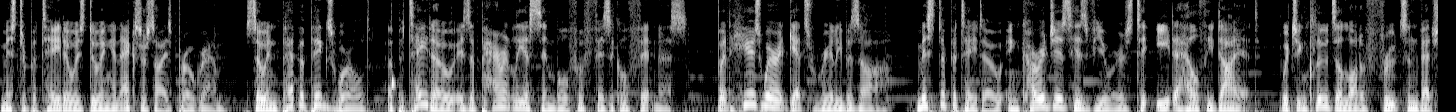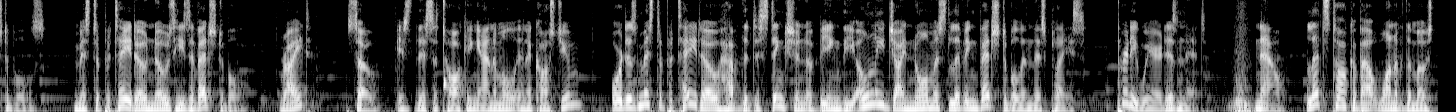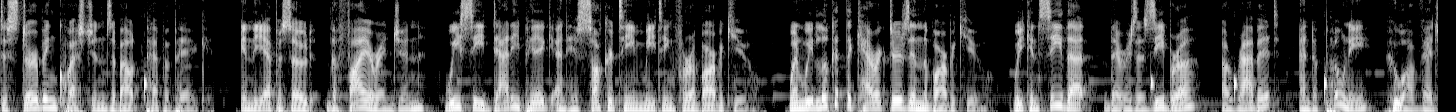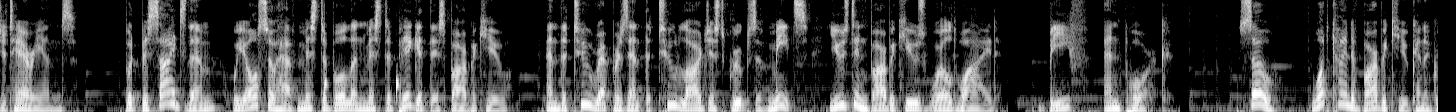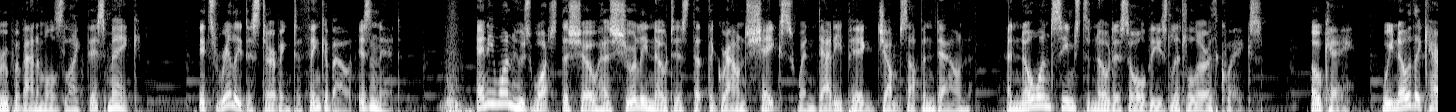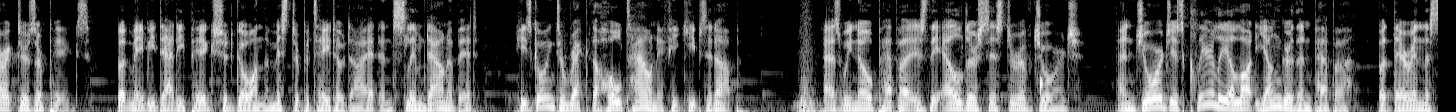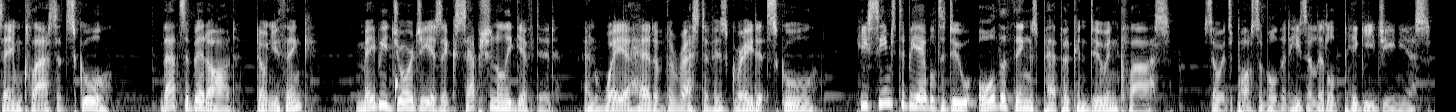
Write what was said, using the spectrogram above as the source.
Mr. Potato is doing an exercise program, so in Peppa Pig's world, a potato is apparently a symbol for physical fitness. But here's where it gets really bizarre. Mr. Potato encourages his viewers to eat a healthy diet, which includes a lot of fruits and vegetables. Mr. Potato knows he's a vegetable, right? So, is this a talking animal in a costume? Or does Mr. Potato have the distinction of being the only ginormous living vegetable in this place? Pretty weird, isn't it? Now, let's talk about one of the most disturbing questions about Peppa Pig. In the episode The Fire Engine, we see Daddy Pig and his soccer team meeting for a barbecue. When we look at the characters in the barbecue, we can see that there is a zebra, a rabbit, and a pony who are vegetarians. But besides them, we also have Mr. Bull and Mr. Pig at this barbecue, and the two represent the two largest groups of meats used in barbecues worldwide beef and pork. So, what kind of barbecue can a group of animals like this make? It's really disturbing to think about, isn't it? Anyone who's watched the show has surely noticed that the ground shakes when Daddy Pig jumps up and down, and no one seems to notice all these little earthquakes. Okay, we know the characters are pigs, but maybe Daddy Pig should go on the Mr. Potato diet and slim down a bit. He's going to wreck the whole town if he keeps it up. As we know, Peppa is the elder sister of George, and George is clearly a lot younger than Peppa, but they're in the same class at school. That's a bit odd, don't you think? Maybe Georgie is exceptionally gifted and way ahead of the rest of his grade at school. He seems to be able to do all the things Peppa can do in class, so it's possible that he's a little piggy genius.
